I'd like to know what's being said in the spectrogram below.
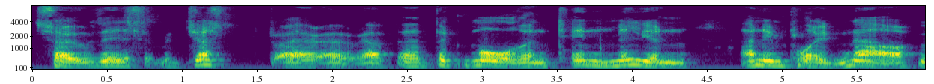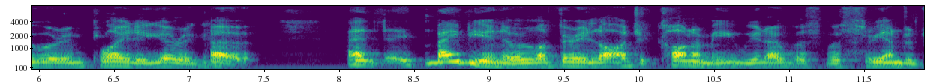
So there's just uh, a, a, bit more than 10 million unemployed now who were employed a year ago. And it may be in a very large economy, you know, with, with 300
